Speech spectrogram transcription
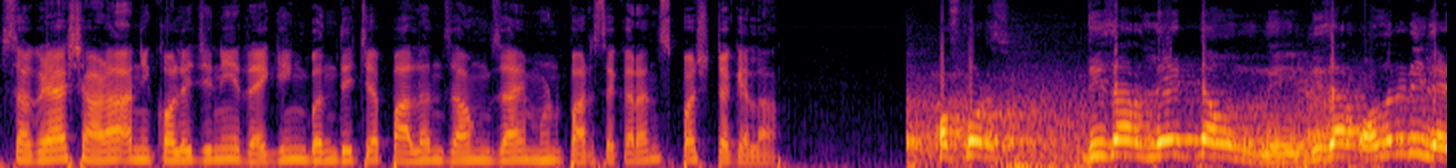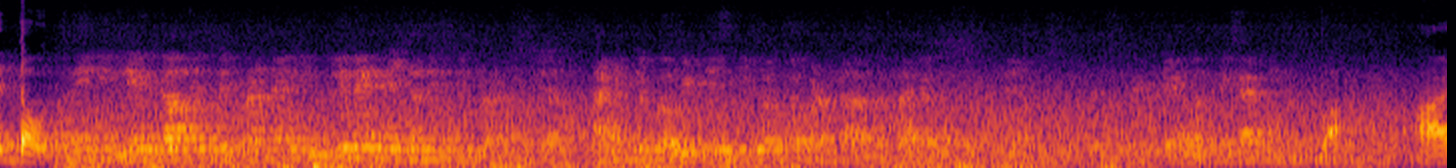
सगळ्या शाळा आनी कॉलेजींनी रॅगिंग बंदीचें पालन जावंक जाय म्हूण पार्सेकारान स्पश्ट केलां. Of course, these are laid down, these are already laid down. आणि ते committees ती करचो पडटा सो ताच्या खातीर strict हें वरती काय म्हणटा I,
